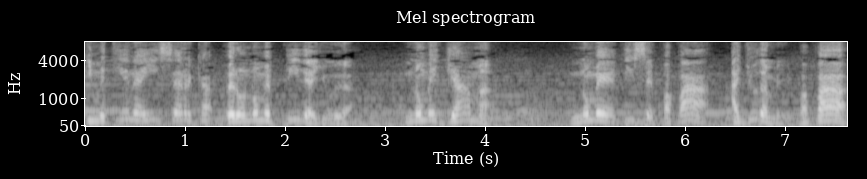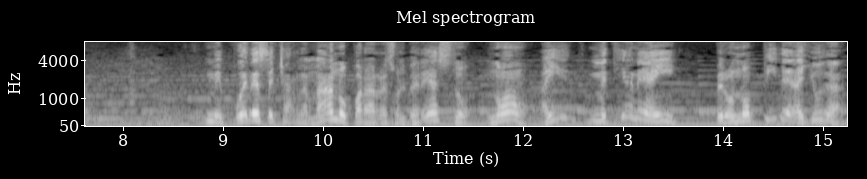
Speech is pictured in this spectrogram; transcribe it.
y me tiene ahí cerca, pero no me pide ayuda, no me llama, no me dice, papá, ayúdame, papá, ¿me puedes echar la mano para resolver esto? No, ahí me tiene ahí, pero no pide ayuda,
